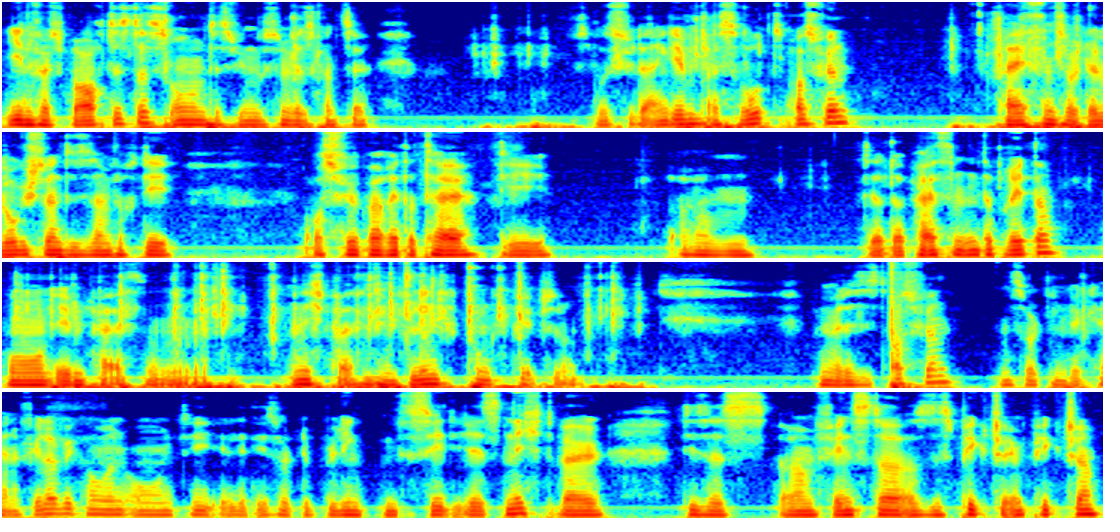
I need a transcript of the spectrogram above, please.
Jedenfalls braucht es das und deswegen müssen wir das Ganze, das muss ich wieder eingeben, als root ausführen. Python sollte logisch sein, das ist einfach die ausführbare Datei, die ähm, der, der Python-Interpreter und eben Python, nicht Python, blink.py. Wenn wir das jetzt ausführen, dann sollten wir keine Fehler bekommen und die LED sollte blinken. Das seht ihr jetzt nicht, weil dieses ähm, Fenster, also das Picture in Picture,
